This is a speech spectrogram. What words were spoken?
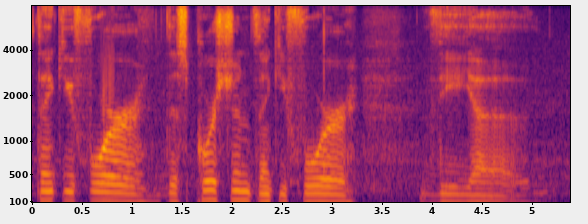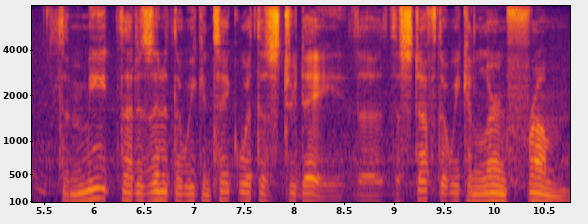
Thank you for this portion. Thank you for the uh, the meat that is in it that we can take with us today. The the stuff that we can learn from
